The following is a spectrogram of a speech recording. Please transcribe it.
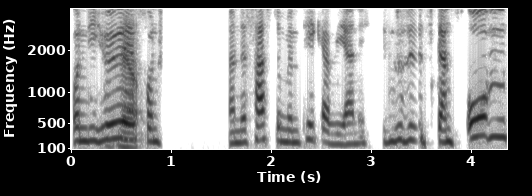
und die Höhe ja. von das hast du mit dem Pkw ja nicht. Du sitzt ganz oben,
